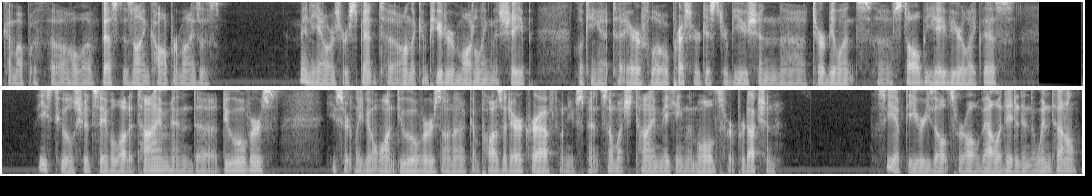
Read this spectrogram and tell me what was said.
come up with uh, all the best design compromises. Many hours were spent uh, on the computer modeling the shape, looking at uh, airflow, pressure distribution, uh, turbulence, stall behavior like this. These tools should save a lot of time and uh, do-overs. You certainly don't want do-overs on a composite aircraft when you've spent so much time making the molds for production. The CFD results were all validated in the wind tunnel,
